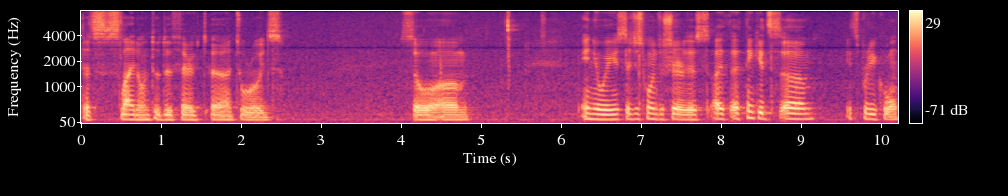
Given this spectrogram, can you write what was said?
that slide onto the ferric uh, toroids. So um, anyways I just wanted to share this. I, th I think it's um, it's pretty cool.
